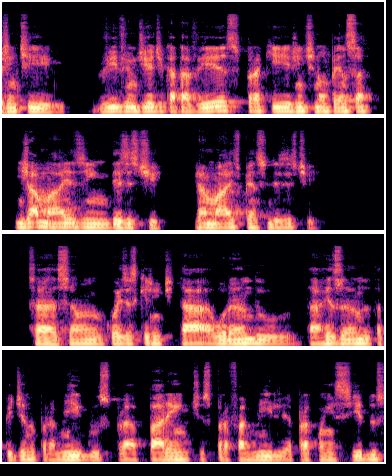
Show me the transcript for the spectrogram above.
gente vive um dia de cada vez para que a gente não pensa jamais em desistir, jamais pensa em desistir. Essas são coisas que a gente está orando, está rezando, está pedindo para amigos, para parentes, para família, para conhecidos,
